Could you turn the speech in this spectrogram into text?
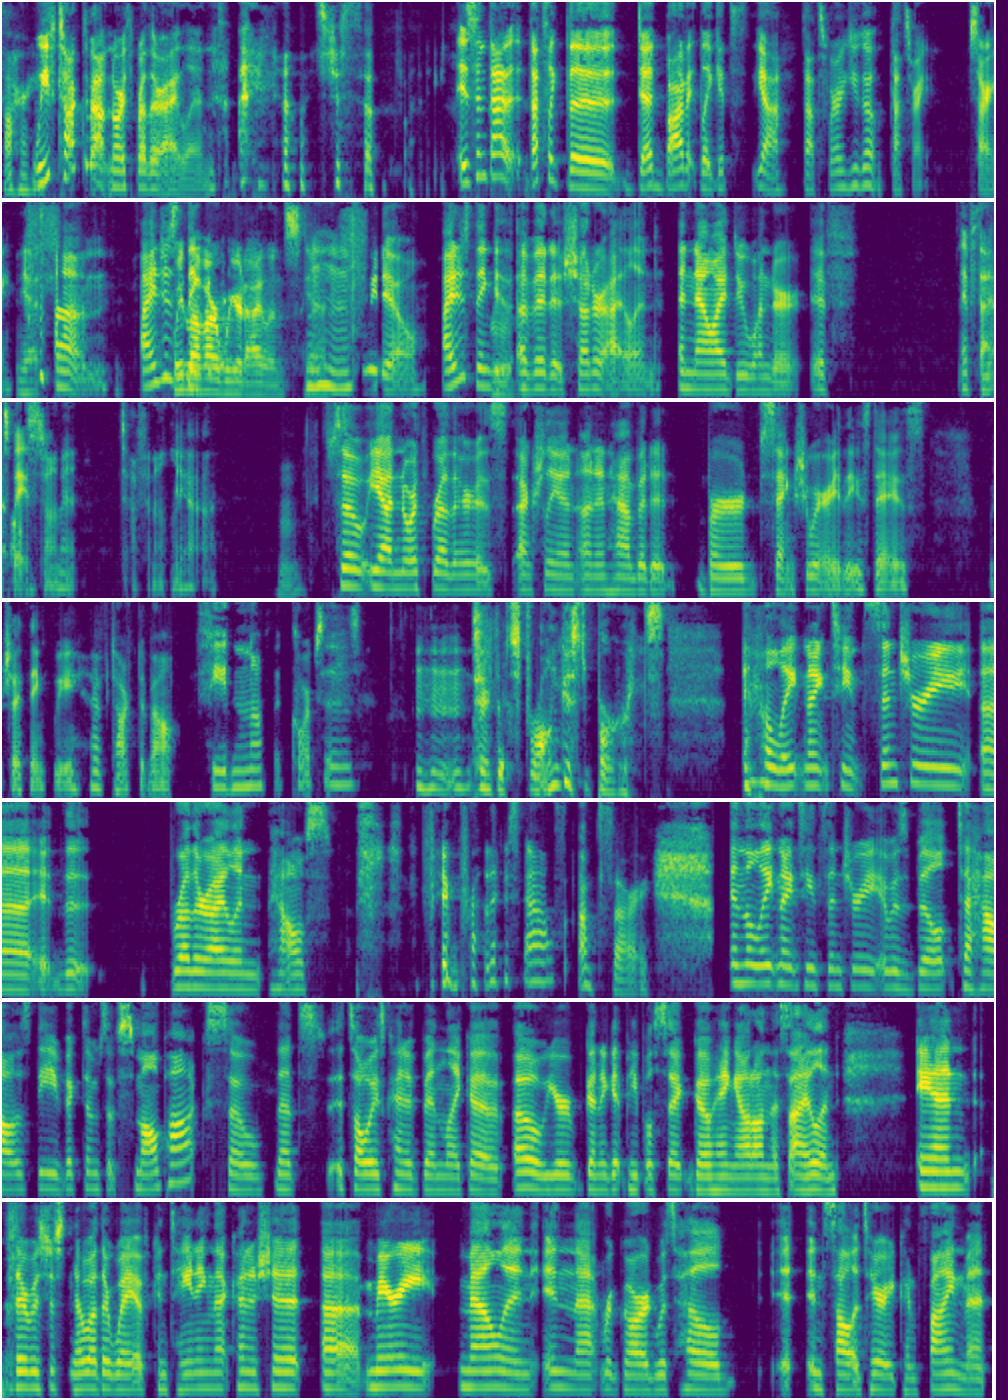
I'm sorry. We've talked about North Brother Island. I know it's just so funny. Isn't that that's like the dead body? Like it's yeah, that's where you go. That's right. Sorry. Yeah. Um, I just We think love our it- weird islands. Yeah. Mhm. We do. I just think Mm. of it as Shutter Island, and now I do wonder if If that's No. based on it, definitely. yeah. Hmm. So yeah, North Brother is actually an uninhabited bird sanctuary these days. Which I think we have talked about. Feeding off the corpses. hmm They're the strongest birds. In the late 19th century, uh, it, the Brother Island house, Big Brother's house. I'm sorry. In the late 19th century, it was built to house the victims of smallpox. So that's, it's always kind of been like a, oh, you're going to get people sick, go hang out on this island. And there was just no other way of containing that kind of shit. Uh, Mary Mallon, in that regard, was held in solitary confinement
